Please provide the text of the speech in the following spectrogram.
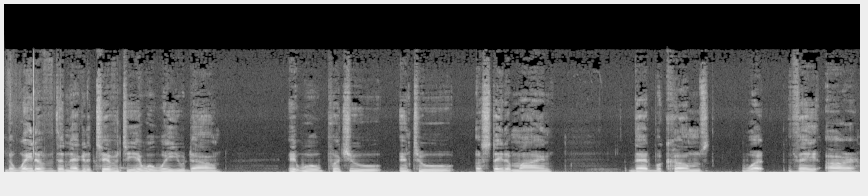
the weight of the negativity it will weigh you down. It will put you into a state of mind that becomes what they are.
